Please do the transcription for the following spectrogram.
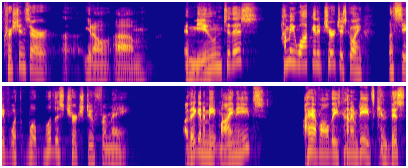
Christians are, uh, you know, um, immune to this? How many walk into churches going, let's see, if what, what will this church do for me? Are they going to meet my needs? I have all these kind of needs. Can this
